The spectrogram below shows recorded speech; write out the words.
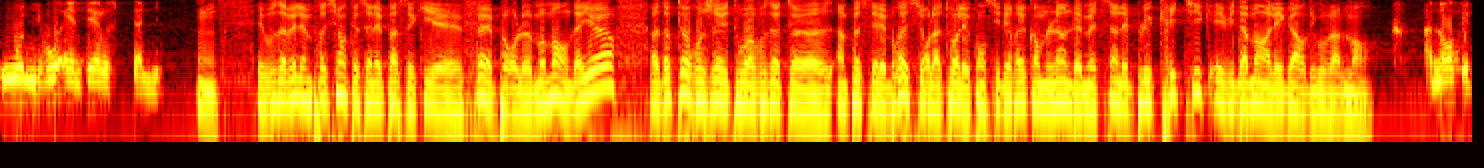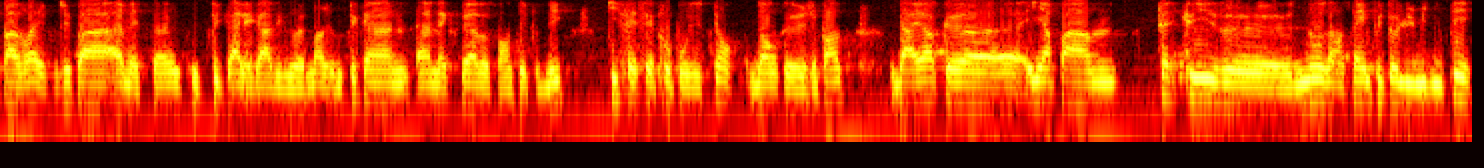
ou au niveau inter-hospitalier. Hmm. Et vous avez l'impression que ce n'est pas ce qui est fait pour le moment. D'ailleurs, euh, docteur Roger et toi, vous êtes euh, un peu célébré sur la toile et considéré comme l'un des médecins les plus critiques, évidemment, à l'égard du gouvernement. Ah non, c'est pas vrai. Je suis pas un médecin critique à l'égard du gouvernement. Je ne suis qu'un un expert de santé publique qui fait ses propositions. Donc, euh, je pense d'ailleurs que il n'y a pas hum, cette crise nous enseigne plutôt l'humilité,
